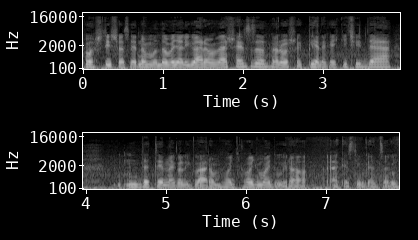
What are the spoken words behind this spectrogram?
most is azért nem mondom, hogy alig várom a versenyszezont, mert most még pihenek egy kicsit, de, de tényleg alig várom, hogy, hogy majd újra elkezdjünk edzeni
